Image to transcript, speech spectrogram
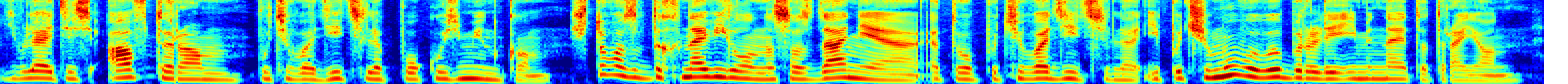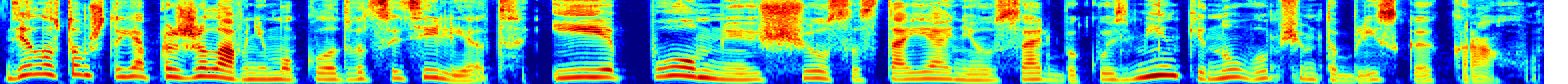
являетесь автором путеводителя по Кузьминкам. Что вас вдохновило на создание этого путеводителя и почему вы выбрали именно этот район? Дело в том, что я прожила в нем около 20 лет и помню еще состояние усадьбы Кузьминки, ну, в общем-то, близкое к краху.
